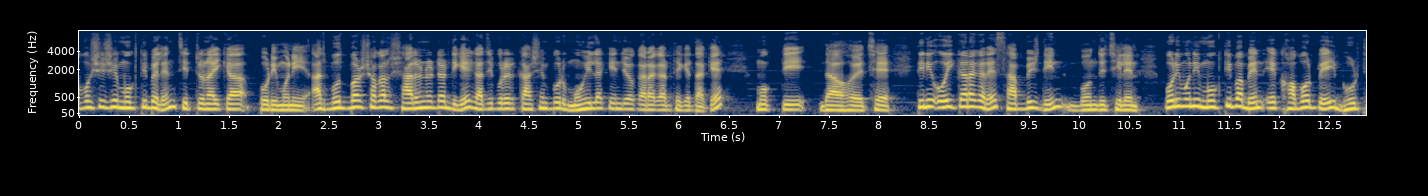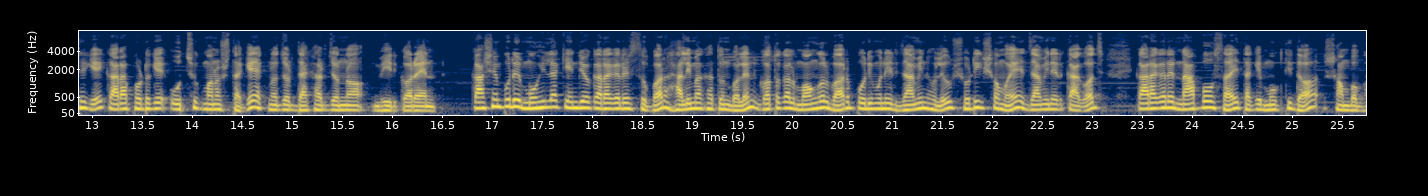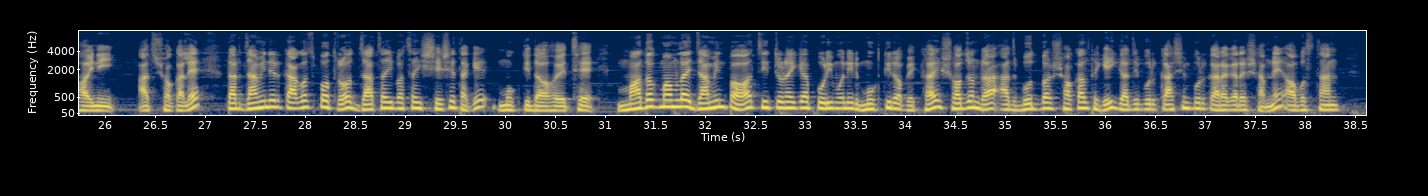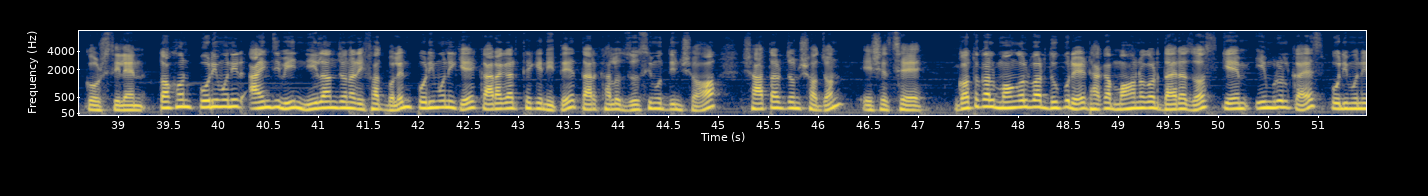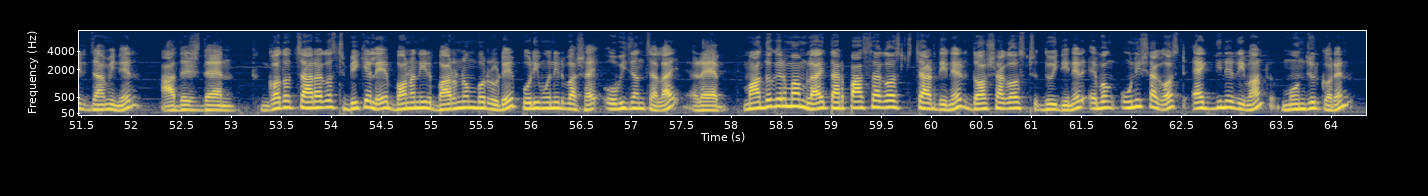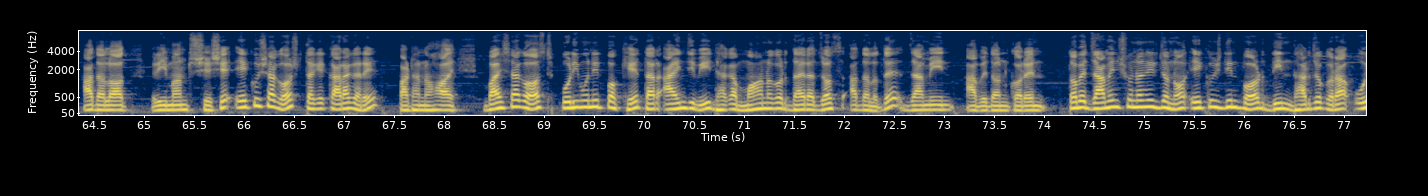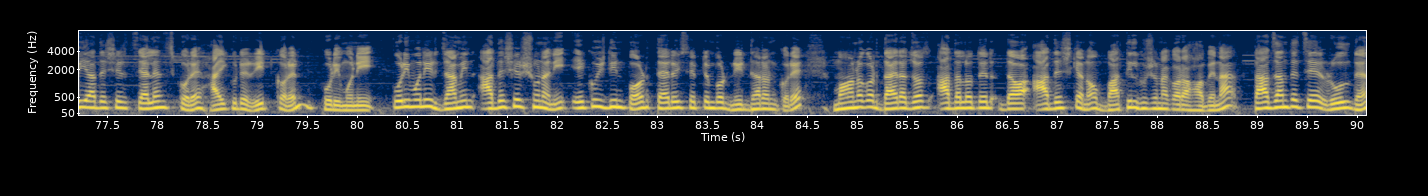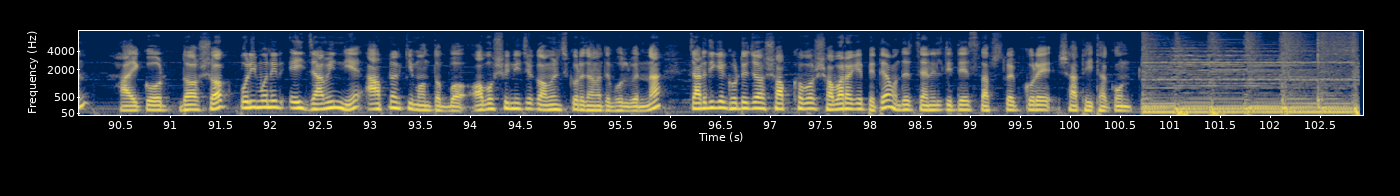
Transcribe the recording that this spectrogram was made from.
অবশেষে মুক্তি পেলেন চিত্রনায়িকা পরিমণি। আজ বুধবার সকাল সাড়ে নটার দিকে গাজীপুরের কাশিমপুর মহিলা কেন্দ্রীয় কারাগার থেকে তাকে মুক্তি দেওয়া হয়েছে। তিনি ওই কারাগারে ছাব্বিশ দিন বন্দী ছিলেন। পরিমণি মুক্তি পাবেন এ খবর পেয়েই ভোর থেকে কারা ফটকে উৎসুক মানুষ তাকে এক নজর দেখার জন্য ভিড় করেন। কাশিমপুরের মহিলা কেন্দ্রীয় কারাগারের সুপার হালিমা খাতুন বলেন, গতকাল মঙ্গলবার পরিমণির জামিন হলেও সঠিক সময়ে জামিনের কাগজ কারাগারে না পৌঁছায় তাকে মুক্তি দেওয়া সম্ভব হয়নি। আজ সকালে তার জামিনের কাগজপত্র যাচাই বাছাই শেষে তাকে মুক্তি দেওয়া হয়েছে। মাদক মামলায় জামিন পাওয়া চিত্রনায়িকা পরিমণির মুক্তির অপেক্ষায় স্বজনরা আজ বুধবার সকাল থেকেই গাজীপুর কাশিমপুর কারাগারের সামনে অবস্থান করছিলেন। তখন পরিমণির আইনজীবী নীলাঞ্জনা রিফাত বলেন পরিমণিকে কারাগার থেকে নিতে তার খালু জসিমুদ্দিন সহ সাত আটজন স্বজন এসেছে। গতকাল মঙ্গলবার দুপুরে ঢাকা মহানগর দায়রা জজ কে এম ইমরুল কায়েস পরিমণির জামিনের আদেশ দেন। গত চার আগস্ট বিকেলে বনানীর বারো নম্বর রোডে পরিমণির বাসায় অভিযান চালায় র্যাব। মাদকের মামলায় তার পাঁচ আগস্ট চার দিনের, দশ আগস্ট দুই দিনের এবং উনিশ আগস্ট এক দিনের রিমান্ড মঞ্জুর করেন আদালত। রিমান্ড শেষে একুশ আগস্ট তাকে কারাগারে পাঠানো হয়। বাইশ আগস্ট পরিমণির পক্ষে তার আইনজীবী ঢাকা মহানগর দায়রা জজ আদালতে জামিন আবেদন করেন। তবে জামিন শুনানির জন্য একুশ দিন পর দিন ধার্য করা ওই আদেশের চ্যালেঞ্জ করে হাইকোর্টে রিট করেন পরিমণি। পরিমণির জামিন আদেশের শুনানি একুশ দিন পর তেরোই সেপ্টেম্বর নির্ধারণ করে মহানগর দায়রা জজ আদালতের দেওয়া আদেশ কেন বাতিল ঘোষণা করা হবে না তা জানতে চেয়ে রুল দেন হাইকোর্ট। দর্শক, পরিমণির এই জামিন নিয়ে আপনার কি মন্তব্য? অবশ্যই নিচে কমেন্টস করে জানাতে ভুলবেন না। চারিদিকে ঘটে যাওয়া সব খবর সবার আগে পেতে আমাদের চ্যানেলটিতে সাবস্ক্রাইব করে সাথেই থাকুন।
